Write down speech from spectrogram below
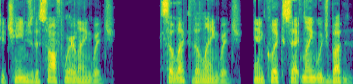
To change the software language, select the language, and click Set Language button.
